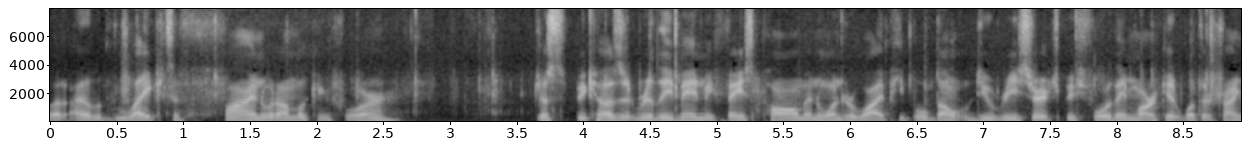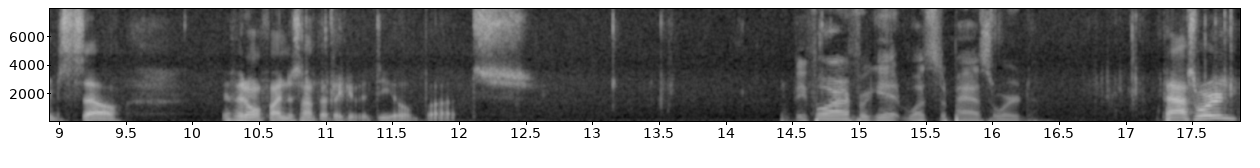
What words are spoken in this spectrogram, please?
But I would like to find what I'm looking for. Just because it really made me face palm and wonder why people don't do research before they market what they're trying to sell. If I don't find it, it's not that big of a deal, but Before I forget, what's the password? password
